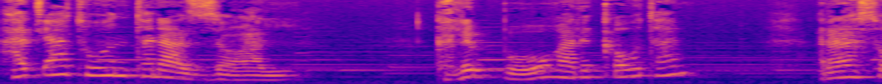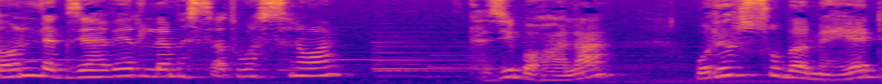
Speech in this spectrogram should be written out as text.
ኀጢአትዎን ተናዘዋል፣ ከልቦ አርቀውታል፣ ራስዎን ለእግዚአብሔር ለመስጠት ወስነዋል። ከዚህ በኋላ ወደ እርሱ በመሄድ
